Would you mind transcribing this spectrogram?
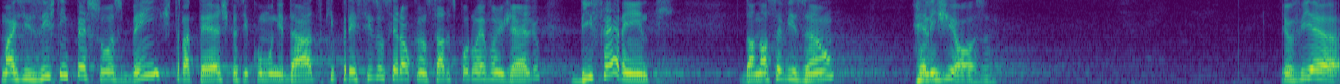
mas existem pessoas bem estratégicas e comunidades que precisam ser alcançadas por um evangelho diferente da nossa visão religiosa. Eu via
